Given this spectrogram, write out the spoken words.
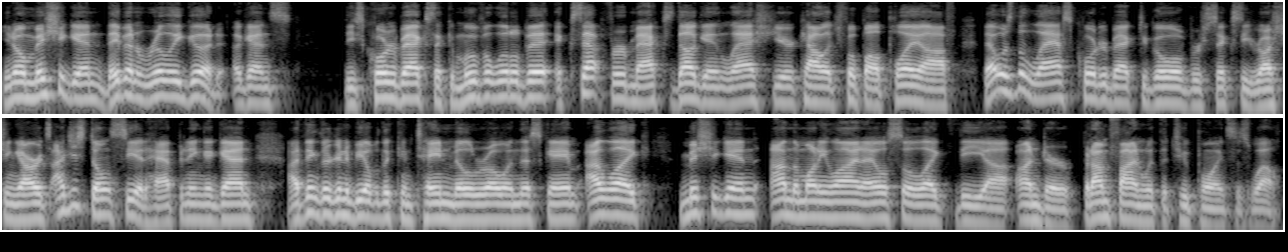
you know, Michigan, they've been really good against these quarterbacks that can move a little bit, except for Max Duggan last year, college football playoff. That was the last quarterback to go over 60 rushing yards. I just don't see it happening again. I think they're going to be able to contain Milroe in this game. I like Michigan on the money line. I also like the uh, under, but I'm fine with the two points as well.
